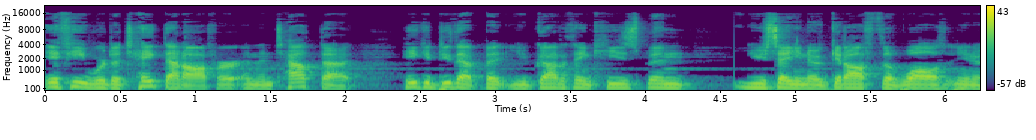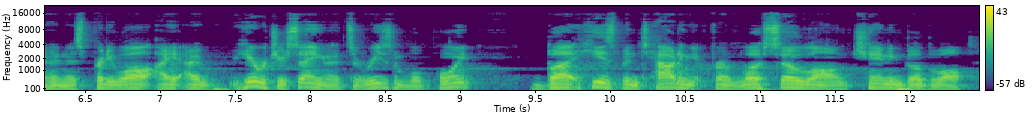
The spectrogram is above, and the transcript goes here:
if he were to take that offer and then tout that, he could do that. But you've got to think he's been. You say, you know, get off the wall, you know, in his pretty wall. I, I hear what you're saying, and it's a reasonable point but he has been touting it for so long, chanting build the wall.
